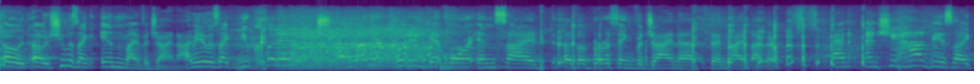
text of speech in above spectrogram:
oh, oh, she was like in my vagina. I mean, it was like you couldn't. A mother couldn't get more inside of a birthing vagina than my mother, and and she had these like.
